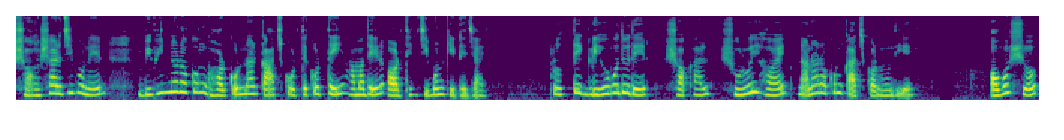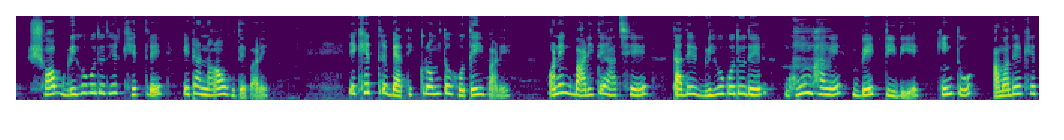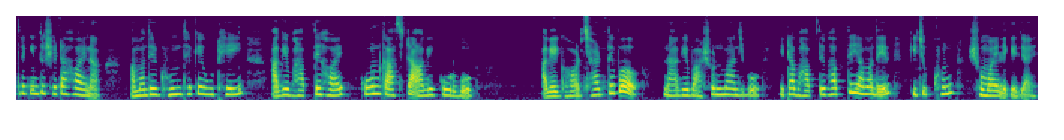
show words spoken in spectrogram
সংসার জীবনের বিভিন্ন রকম ঘরকন্নার কাজ করতে করতেই আমাদের অর্ধেক জীবন কেটে যায়। প্রত্যেক গৃহবধূদের সকাল শুরুই হয় নানা রকম কাজকর্ম দিয়ে। অবশ্য সব গৃহবধূদের ক্ষেত্রে এটা নাও হতে পারে। এক্ষেত্রে ব্যতিক্রম তো হতেই পারে। অনেক বাড়িতে আছে তাদের গৃহবধূদের ঘুম ভাঙে বেড টি দিয়ে। কিন্তু আমাদের ক্ষেত্রে কিন্তু সেটা হয় না। আমাদের ঘুম থেকে উঠেই আগে ভাবতে হয়, কোন কাজটা আগে করব। আগে ঘর ঝাড় দেব না আগে বাসন মাজবো? এটা ভাবতে ভাবতেই আমাদের কিছুক্ষণ সময় লেগে যায়।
